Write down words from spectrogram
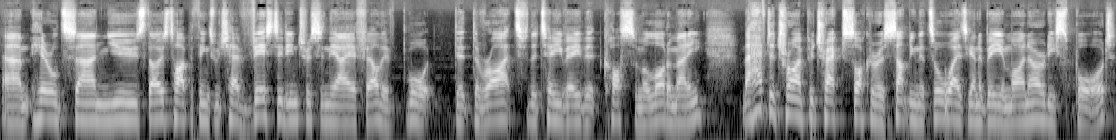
um, Herald Sun, News, those type of things, which have vested interests in the AFL. They've bought the, the rights for the TV that costs them a lot of money. They have to try and protract soccer as something that's always going to be a minority sport,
